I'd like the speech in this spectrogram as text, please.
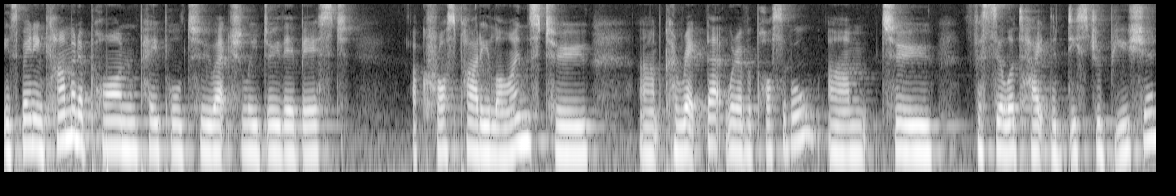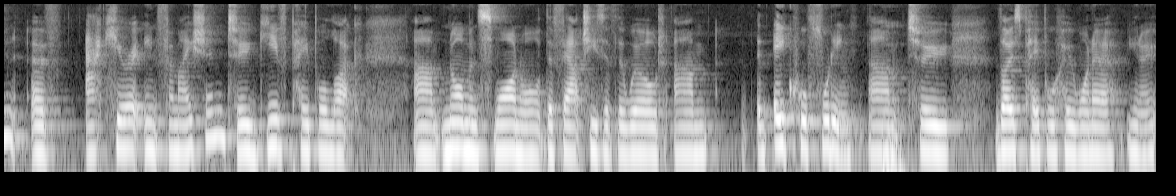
it's been incumbent upon people to actually do their best across party lines to um, correct that wherever possible, um, to facilitate the distribution of accurate information, to give people like um, Norman Swan or the Fauci's of the world um, equal footing um, to those people who want to, you know,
